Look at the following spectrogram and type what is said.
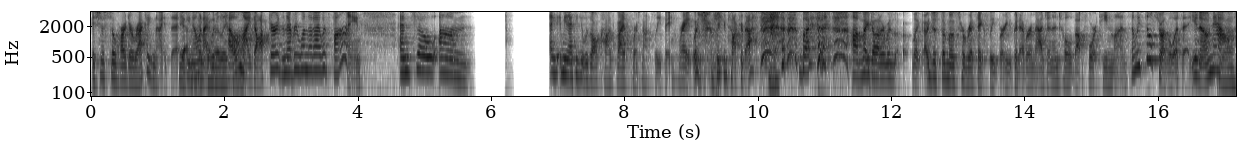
it's just so hard to recognize it, yeah, you know, and I would really tell my doctors and everyone that I was fine. And so, um, I mean, I think it was all caused by, of course, not sleeping, right? Which we can talk about. but um, my daughter was like just the most horrific sleeper you could ever imagine until about 14 months. And we still struggle with it, you know, now. Yeah.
